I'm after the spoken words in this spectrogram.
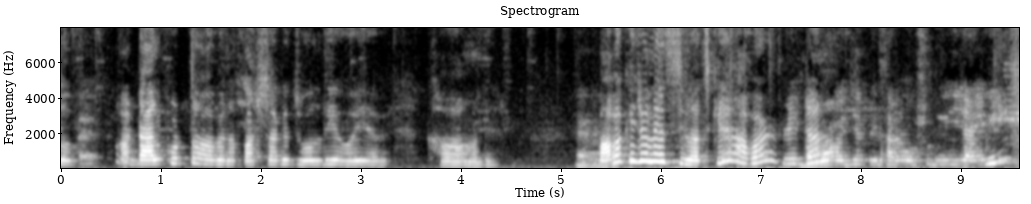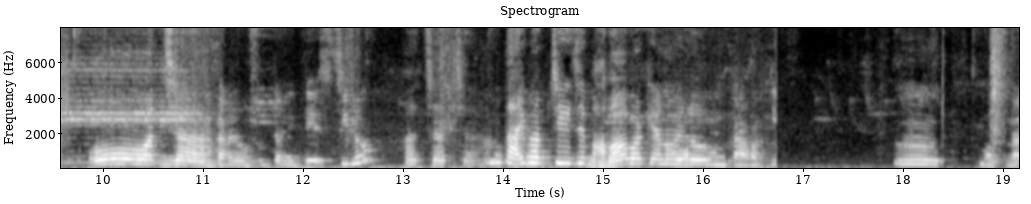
তো? হ্যাঁ। আর ডাল করতে হবে না পাট শাকের ঝোল দিয়ে হয়ে যাবে খাওয়া আমাদের। হ্যাঁ। বাবা কি জন্য এসেছিল আজকে আবার রিটার্ন বাবা ওই যে প্রেসারের ওষুধ নিয়ে যায়নি। ও আচ্ছা। প্রেসারের ওষুধটা নিতে এসেছিল। আচ্ছা আচ্ছা। আমি তাই ভাবছি যে বাবা আবার কেন এলো? ফোনটা আবার কি হুম। মশলা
